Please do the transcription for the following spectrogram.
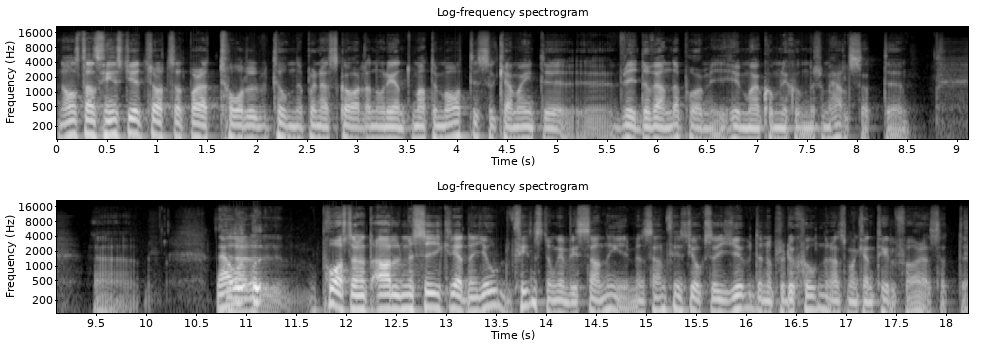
någonstans finns det ju trots att bara 12 toner på den här skalan och rent matematiskt så kan man ju inte eh, vrida och vända på dem i hur många kombinationer som helst. Så att, eh, Nej, det och, och, Påståendet att all musik redan gjord finns nog en viss sanning i. Men sen finns det ju också ljuden och produktionerna som man kan tillföra. Så att, eh,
